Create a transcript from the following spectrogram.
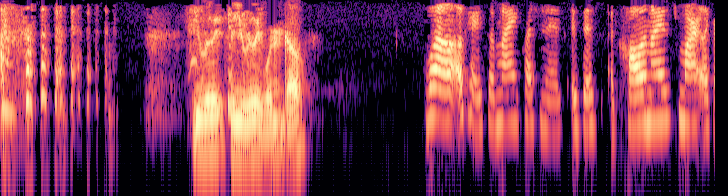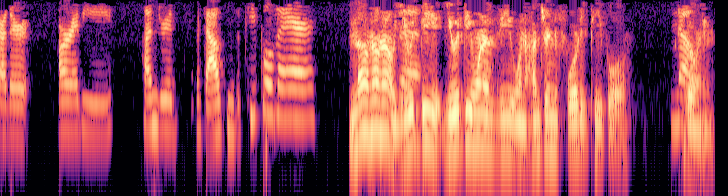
You really so you really wouldn't go? well, okay. So my question is: Is this a colonized mart? Like, are there already hundreds or thousands of people there? No, no, no. You would be you would be one of the 140 people No, going.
